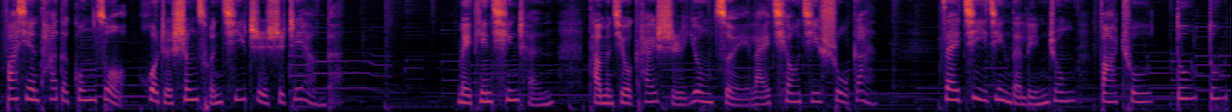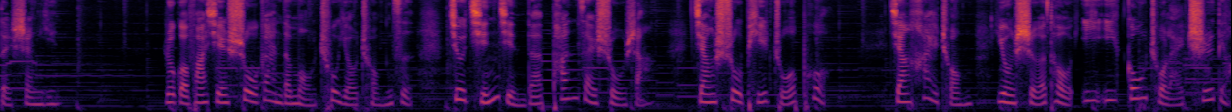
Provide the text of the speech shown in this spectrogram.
发现它的工作或者生存机制是这样的：每天清晨，它们就开始用嘴来敲击树干，在寂静的林中发出“嘟嘟”的声音。如果发现树干的某处有虫子，就紧紧地攀在树上，将树皮啄破，将害虫用舌头一一勾出来吃掉。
